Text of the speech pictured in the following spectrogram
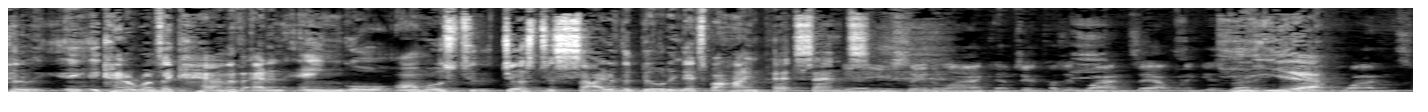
to it, it kind of runs like kind of at an angle, almost to just the side of the building that's behind Pet Sense. Yeah, you see the line comes here because it widens out when it gets right. Yeah. It widens,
